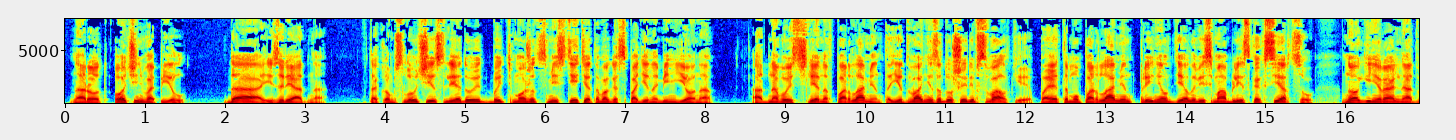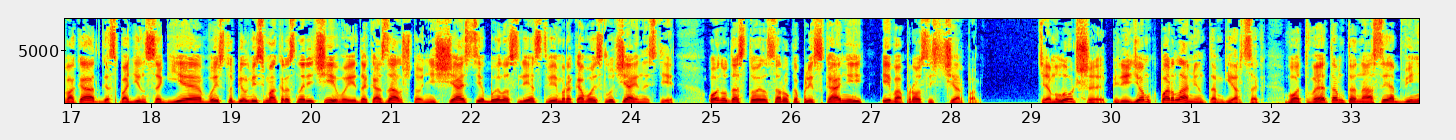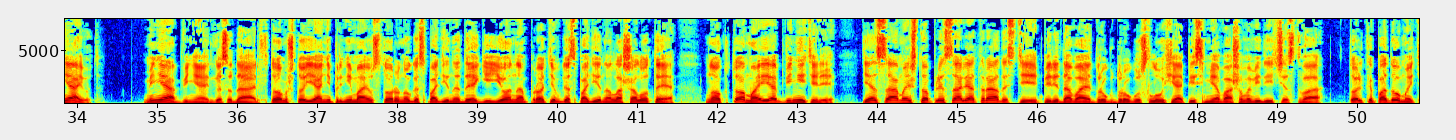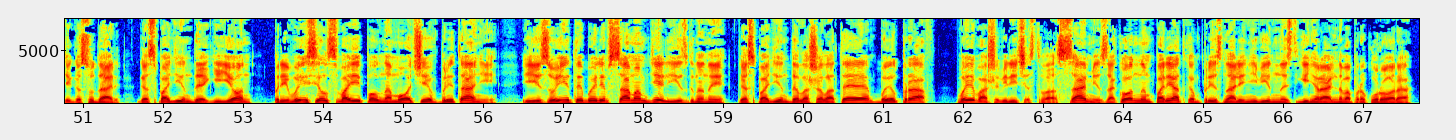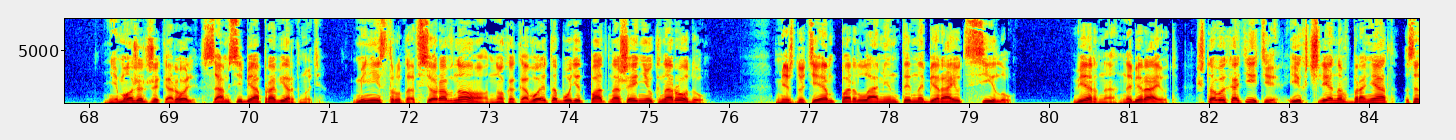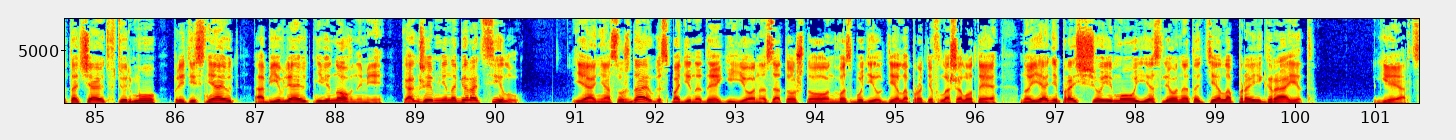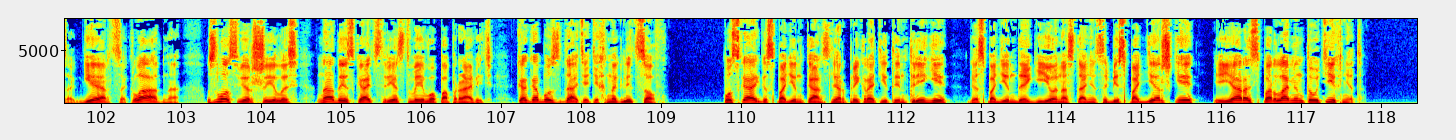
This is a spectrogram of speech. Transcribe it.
Народ очень вопил. «Да, изрядно. В таком случае следует, быть может, сместить этого господина Биньона». Одного из членов парламента едва не задушили в свалке, поэтому парламент принял дело весьма близко к сердцу — но генеральный адвокат, господин Сагье, выступил весьма красноречиво и доказал, что несчастье было следствием роковой случайности. Он удостоился рукоплесканий, и вопрос исчерпан. «Тем лучше. Перейдем к парламентам, герцог. Вот в этом-то нас и обвиняют». «Меня обвиняет государь в том, что я не принимаю сторону господина де Гийона против господина Лашалоте. Но кто мои обвинители? Те самые, что плясали от радости, передавая друг другу слухи о письме вашего величества. Только подумайте, государь, господин де Гион превысил свои полномочия в Британии. Иезуиты были в самом деле изгнаны. Господин де Лашалате был прав. Вы, Ваше Величество, сами законным порядком признали невинность генерального прокурора. Не может же король сам себя опровергнуть. Министру-то все равно, но каково это будет по отношению к народу? Между тем парламенты набирают силу. Верно, набирают. Что вы хотите? Их членов бронят, заточают в тюрьму, притесняют, объявляют невиновными. Как же им не набирать силу? Я не осуждаю господина де Гийона за то, что он возбудил дело против Лашалоте, но я не прощу ему, если он это дело проиграет. «Герцог, герцог, ладно. Зло свершилось, надо искать средства его поправить. Как обуздать этих наглецов?» Пускай господин канцлер прекратит интриги, господин де Гион останется без поддержки, и ярость парламента утихнет.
